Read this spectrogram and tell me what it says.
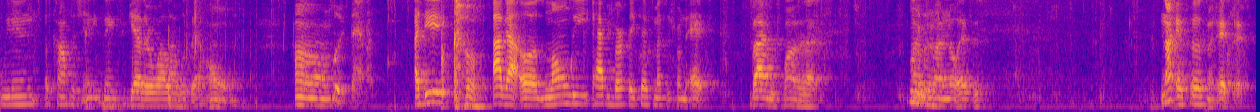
We didn't accomplish anything together while I was at home. Um Look, damn it. I did I got a lonely happy birthday text message from the ex, but I didn't respond to that. Look I at didn't respond to no exes. Not ex husband, ex ex.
